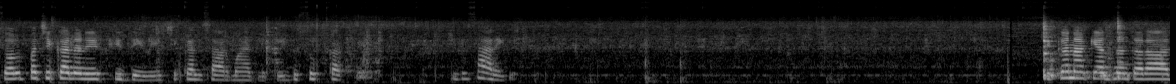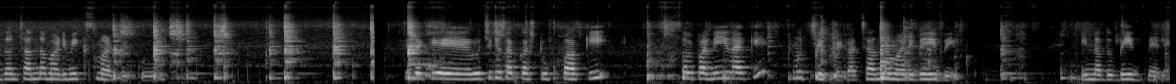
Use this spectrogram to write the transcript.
ಸ್ವಲ್ಪ ಚಿಕನ್ ಅನ್ನು ಇಟ್ಟಿದ್ದೇವೆ. ಚಿಕನ್ ಸಾರು ಮಾಡಲಿಕ್ಕೆ. ಇದು ಸುಕ್ಕಾಗ್ತೇವೆ ಇದು ಸಾರಿಗೆ. ಚಿಕನ್ ಹಾಕಿ ಆದ ನಂತರ ಅದನ್ನು ಚಂದ ಮಾಡಿ ಮಿಕ್ಸ್ ಮಾಡಬೇಕು. ಇದಕ್ಕೆ ರುಚಿಗೆ ತಕ್ಕಷ್ಟು ಉಪ್ಪು ಹಾಕಿ ಸ್ವಲ್ಪ ನೀರು ಹಾಕಿ ಮುಚ್ಚಿಡ್ಬೇಕು, ಅದು ಚಂದ ಮಾಡಿ ಬೇಯಬೇಕು. ಇನ್ನದು ಬೇಯ್ದ ಮೇಲೆ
